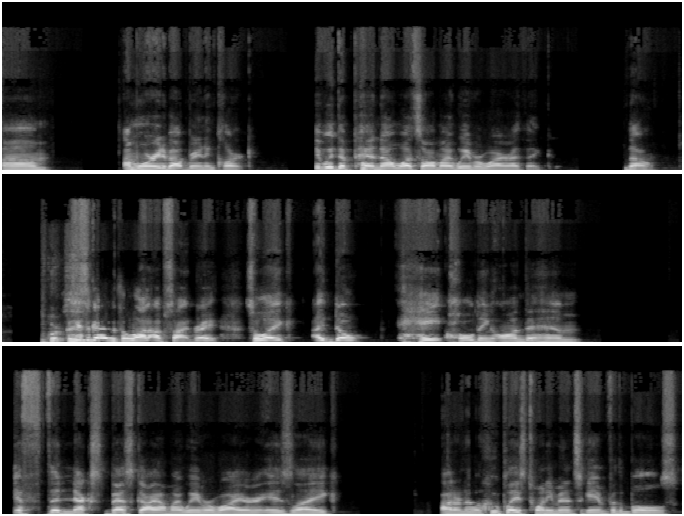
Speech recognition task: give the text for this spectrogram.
Um, I'm worried about Brandon Clarke. It would depend on what's on my waiver wire, I think, though, Of course. because he's a guy with a lot of upside, right? So like, I don't hate holding on to him if the next best guy on my waiver wire is like, I don't know, who plays 20 minutes a game for the Bulls.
